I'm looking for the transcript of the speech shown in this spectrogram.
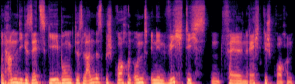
und haben die Gesetzgebung des Landes besprochen und in den wichtigsten Fällen Recht gesprochen.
